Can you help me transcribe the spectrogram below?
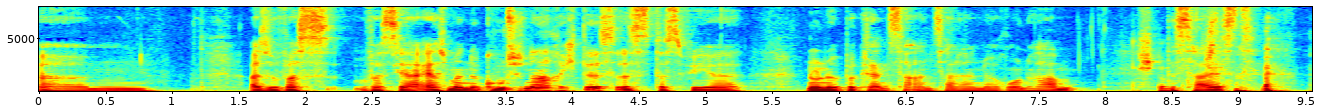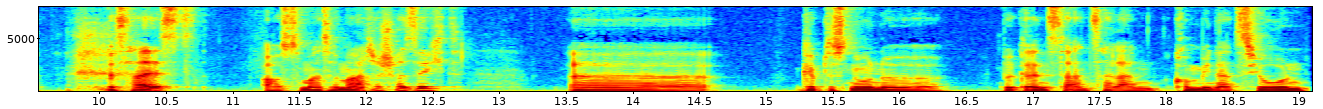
Ähm, also was, was ja erstmal eine gute Nachricht ist, ist, dass wir nur eine begrenzte Anzahl an Neuronen haben. Stimmt. Das heißt, das heißt, aus mathematischer Sicht äh, gibt es nur eine begrenzte Anzahl an Kombinationen,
